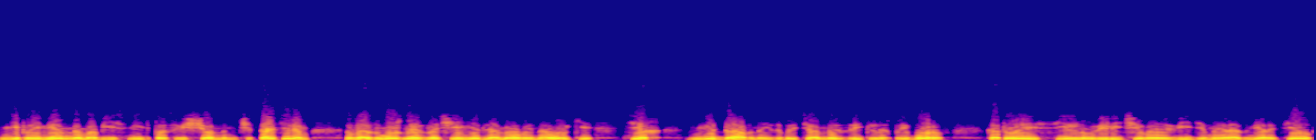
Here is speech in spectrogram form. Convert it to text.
непременным объяснить просвещенным читателям возможное значение для новой науки тех недавно изобретенных зрительных приборов, которые, сильно увеличивая видимые размеры тел,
